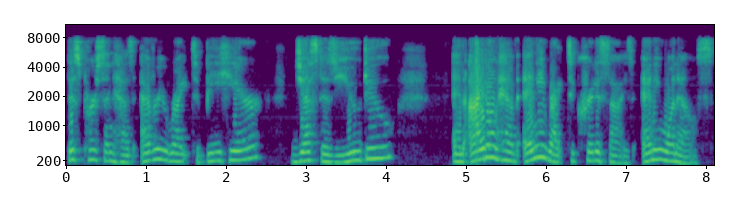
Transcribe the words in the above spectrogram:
This person has every right to be here, just as you do. And I don't have any right to criticize anyone else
